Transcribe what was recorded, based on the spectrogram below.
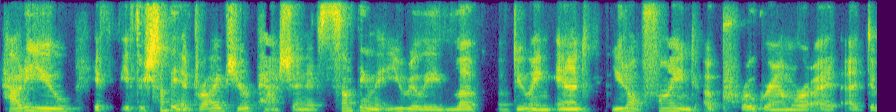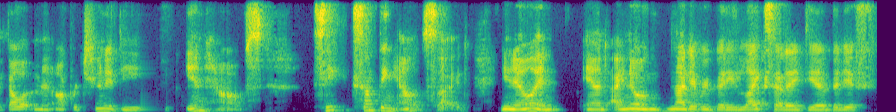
how do you if if there's something that drives your passion if something that you really love doing and you don't find a program or a, a development opportunity in-house seek something outside you know and and i know not everybody likes that idea but if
